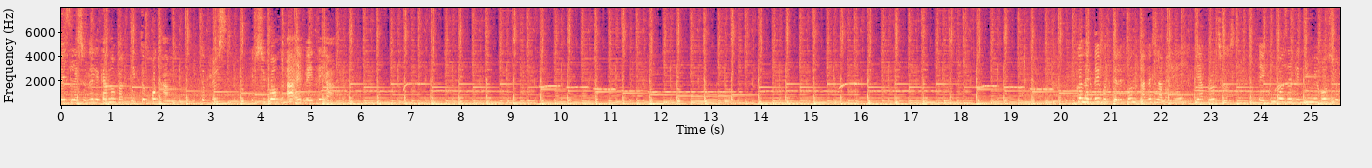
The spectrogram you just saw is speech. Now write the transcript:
Pouvez sélectionner les canaux par type de programme. De plus, il supporte AF et TA. Connectez votre téléphone avec l'appareil via Bluetooth et composez des numéros sur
